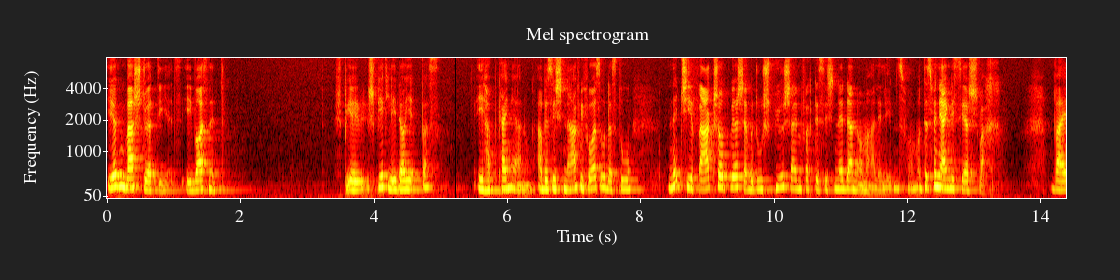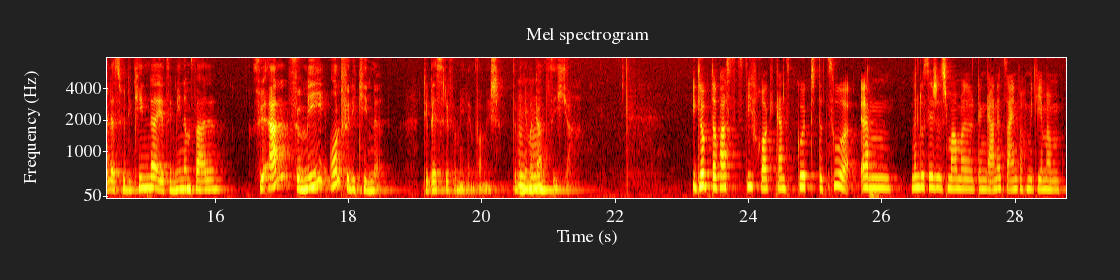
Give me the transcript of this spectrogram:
irgendwas stört die jetzt. Ich weiß nicht. Spiegel ich da etwas? Ich habe keine Ahnung. Aber es ist nach wie vor so, dass du nicht schief angeschaut wirst, aber du spürst einfach, das ist nicht eine normale Lebensform. Und das finde ich eigentlich sehr schwach, weil es für die Kinder, jetzt in meinem Fall, für an, für mich und für die Kinder die bessere Familienform ist. Da bin mhm. ich mir mhm. ganz sicher. Ich glaube, da passt jetzt die Frage ganz gut dazu. Ähm, wenn du siehst, es ist manchmal dann gar nicht so einfach, mit jemandem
